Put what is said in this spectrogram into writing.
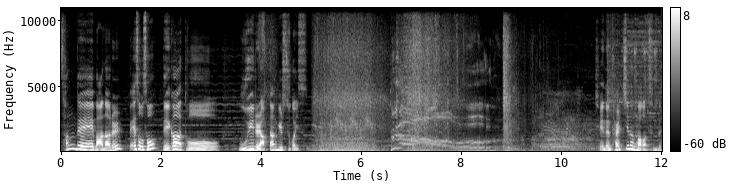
상대의 만화를 뺏어서 내가 더 우위를 앞당길 수가 있어. 쟤는 탈진흑마 같은데?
